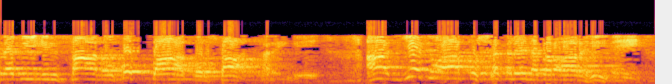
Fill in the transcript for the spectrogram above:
نبی انسانوں کو پاک اور صاف کریں گے۔ آج یہ جو آپ کو شکلیں نظر آ رہی ہیں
